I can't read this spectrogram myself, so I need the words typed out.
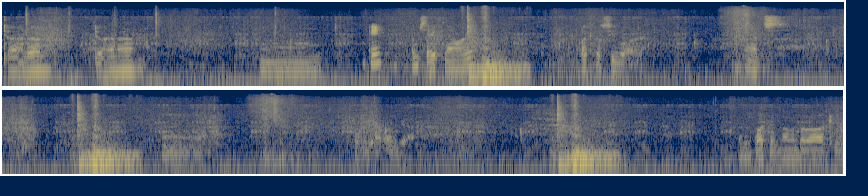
Dun dun dun dun. Mm, okay, I'm safe now, right? Bucket of seawater. That's. Uh, what we got? What we got? Another bucket, another binocular.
